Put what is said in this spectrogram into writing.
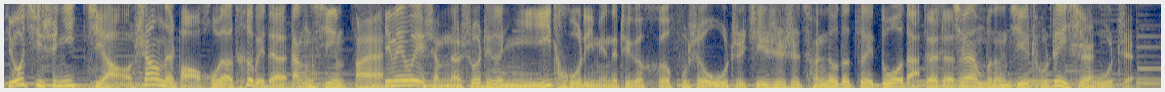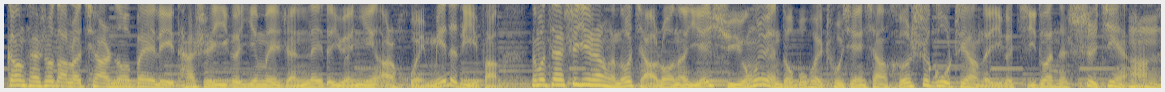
尤其是你脚上的保护要特别的当心，哎因为为什么呢？说这个泥土里面的这个核辐射物质其实是存留的最多的，对对对千万不能接触这些物质。刚才说到了切尔诺贝利，它是一个因为人类的原因而毁灭的地方。那么在世界上很多角落呢，也许永远都不会出现像核事故这样的一个极端的事件啊。嗯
